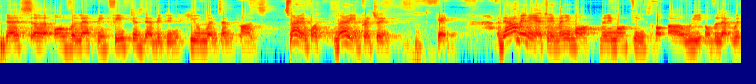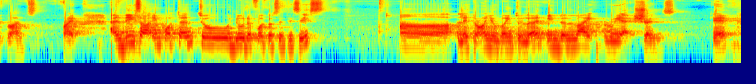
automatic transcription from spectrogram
There's uh, overlapping features there between humans and plants. It's very important, very interesting. Okay, there are many actually, many more, many more things uh, we overlap with plants, right? And these are important to do the photosynthesis. Uh, later on, you're going to learn in the light reactions. Okay,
